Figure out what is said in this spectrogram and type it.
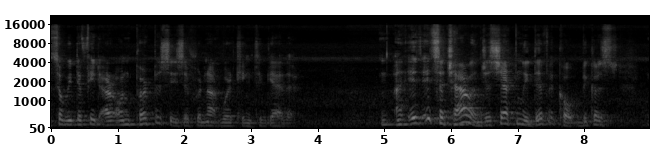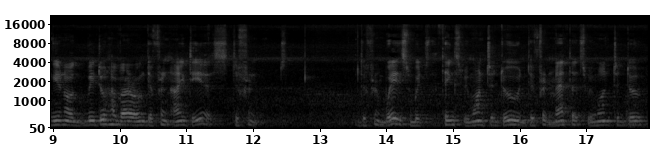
So we defeat our own purposes if we're not working together. It, it's a challenge. It's certainly difficult because, you know, we do have our own different ideas, different different ways in which things we want to do, different methods we want to do.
